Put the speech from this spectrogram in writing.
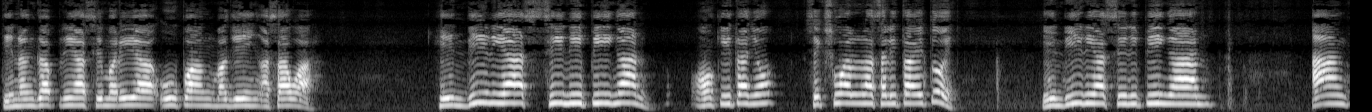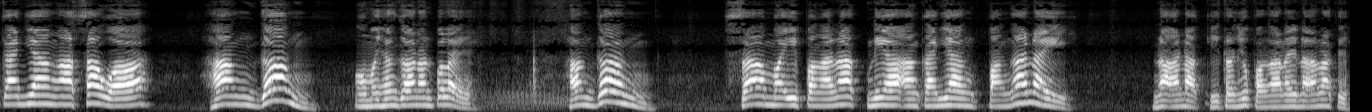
Tinanggap niya si Maria upang maging asawa. Hindi niya sinipingan. O kita nyo, sexual na salita ito eh. Hindi niya sinipingan ang kanyang asawa hanggang, o may hangganan pala eh, hanggang sa maipanganak niya ang kanyang panganay na anak. Kita nyo, panganay na anak eh.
